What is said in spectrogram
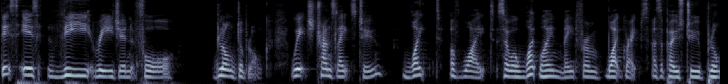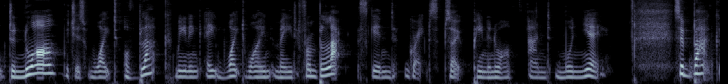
This is the region for Blanc de Blanc, which translates to white of white. So, a white wine made from white grapes, as opposed to Blanc de Noir, which is white of black, meaning a white wine made from black skinned grapes. So, Pinot Noir and Meunier. So back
